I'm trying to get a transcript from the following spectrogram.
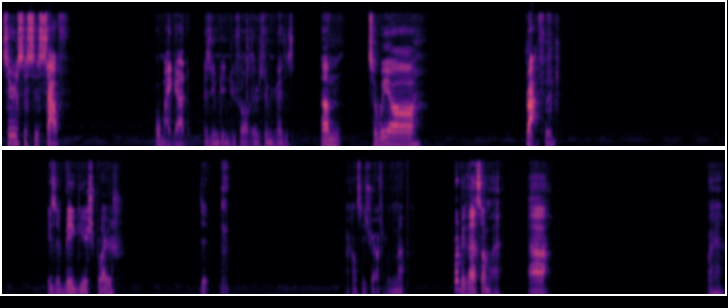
Cirencester is south. Oh my god. I zoomed in too far. There are so many places. Um, so we are... Stratford is a big-ish place. Is it? I can't see Stratford on the map. Probably there somewhere. Uh, where?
